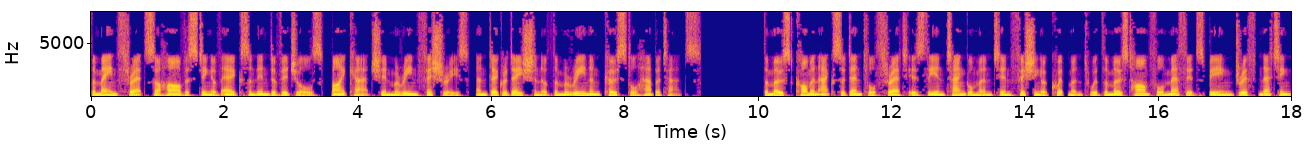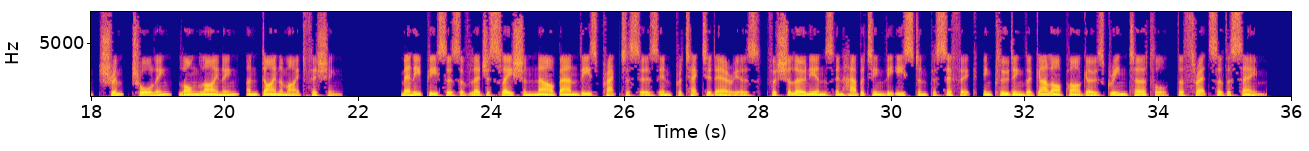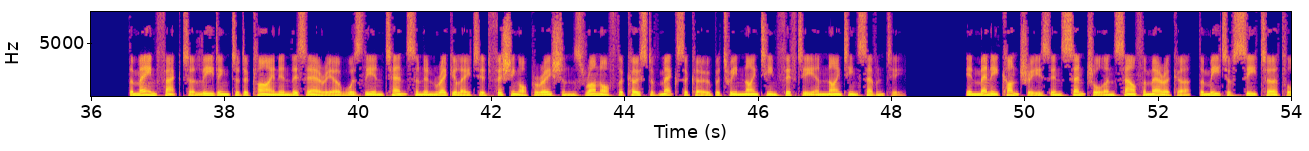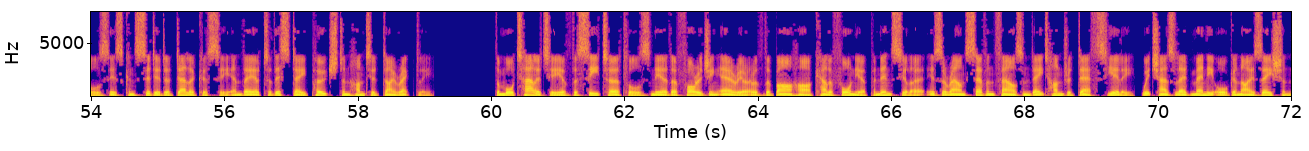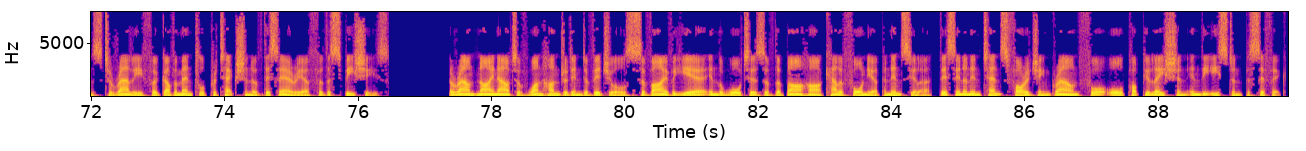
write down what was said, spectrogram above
the main threats are harvesting of eggs and individuals, bycatch in marine fisheries, and degradation of the marine and coastal habitats. The most common accidental threat is the entanglement in fishing equipment with the most harmful methods being drift netting, shrimp trawling, long lining, and dynamite fishing. Many pieces of legislation now ban these practices in protected areas. For Chelonians inhabiting the eastern Pacific, including the Galapagos green turtle, the threats are the same. The main factor leading to decline in this area was the intense and unregulated fishing operations run off the coast of Mexico between 1950 and 1970. In many countries in Central and South America, the meat of sea turtles is considered a delicacy and they are to this day poached and hunted directly. The mortality of the sea turtles near the foraging area of the Baja California Peninsula is around 7,800 deaths yearly, which has led many organizations to rally for governmental protection of this area for the species. Around 9 out of 100 individuals survive a year in the waters of the Baja California Peninsula, this in an intense foraging ground for all population in the eastern Pacific.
